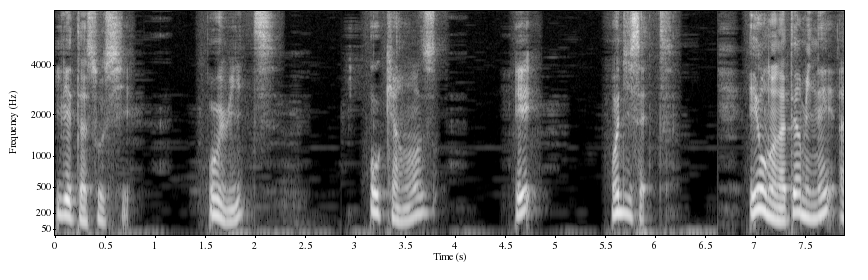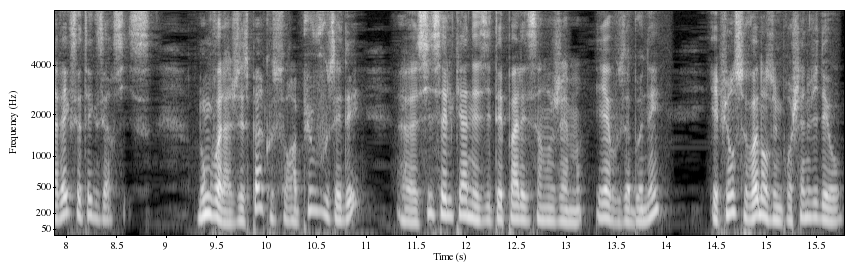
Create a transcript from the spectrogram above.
il est associé au 8, au 15 et au 17. Et on en a terminé avec cet exercice. Donc voilà, j'espère que ça aura pu vous aider. Euh, si c'est le cas, n'hésitez pas à laisser un j'aime et à vous abonner. Et puis on se voit dans une prochaine vidéo.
